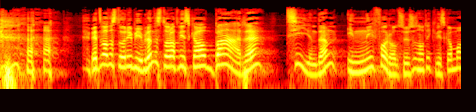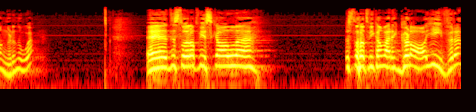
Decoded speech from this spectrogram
Vet du hva det står i Bibelen? Det står at vi skal bære tienden inn i forholdshuset, sånn at vi ikke skal mangle noe. Eh, det står at vi skal eh, Det står at vi kan være glade givere.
